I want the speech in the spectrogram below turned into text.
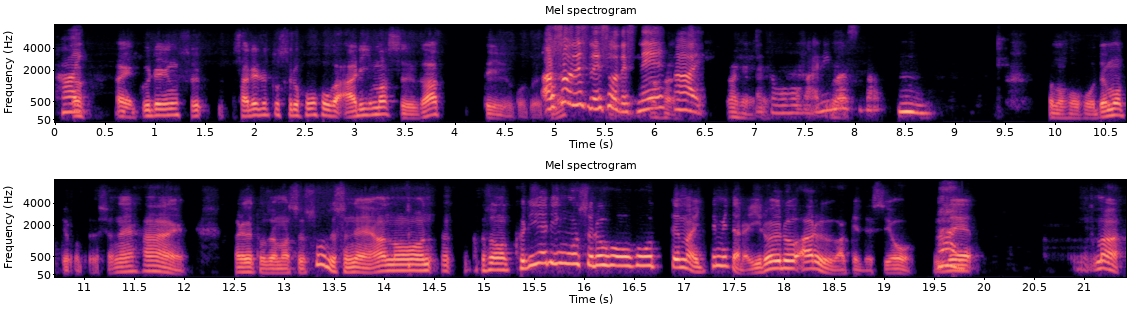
はい。はい、クリアリングすされるとする方法がありますがっていうことですね。あ、そうですね、そうですね。はいはい。はいはいはい方法がありますが。うん。この方法でもっていうことですよね。はい。ありがとうございます。そうですね。あの、そのクリアリングをする方法って、まあ言ってみたらいろいろあるわけですよ。はいで、ま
